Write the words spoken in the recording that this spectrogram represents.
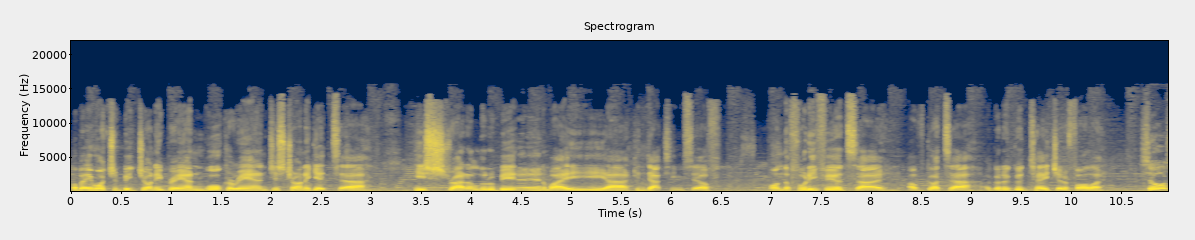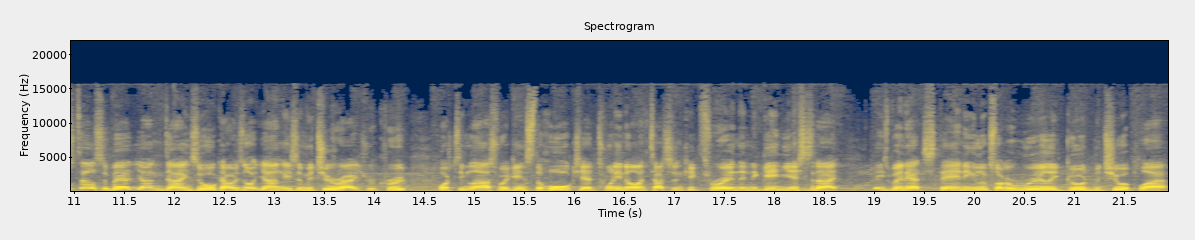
I've been watching Big Johnny Brown walk around, just trying to get uh, his strut a little bit yeah. and the way he uh, conducts himself on the footy field. So I've got uh, I've got a good teacher to follow. So tell us about young Dane Zorko. He's not young, he's a mature age recruit. Watched him last week against the Hawks. He had 29 touches and kicked three. And then again yesterday, he's been outstanding. He looks like a really good, mature player.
